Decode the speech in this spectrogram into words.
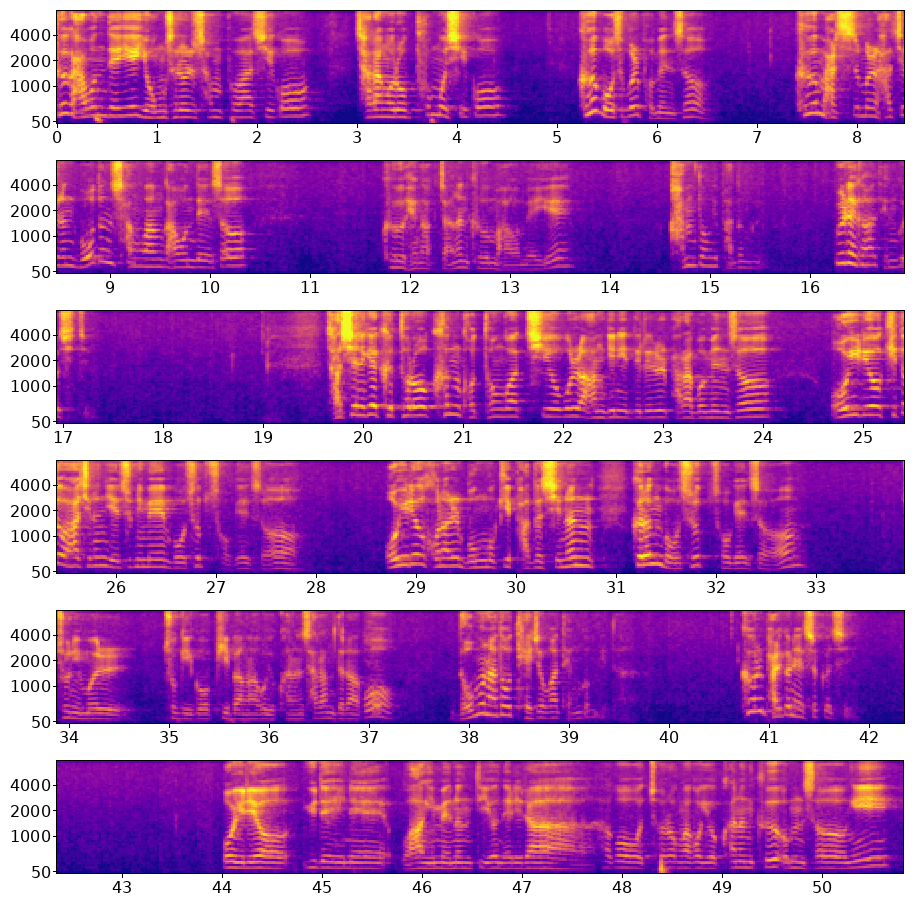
그 가운데에 용서를 선포하시고 사랑으로 품으시고 그 모습을 보면서 그 말씀을 하시는 모든 상황 가운데서 그 행악자는 그 마음에 감동이 받은 거예요. 은혜가 된 것이죠. 자신에게 그토록 큰 고통과 치욕을 안긴 이들을 바라보면서 오히려 기도하시는 예수님의 모습 속에서 오히려 고난을 묵묵히 받으시는 그런 모습 속에서 주님을 죽이고 비방하고 욕하는 사람들하고 너무나도 대조가 된 겁니다. 그걸 발견했을 것이. 오히려 유대인의 왕이면은 뛰어내리라 하고 조롱하고 욕하는 그 음성이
